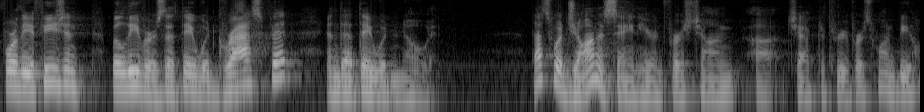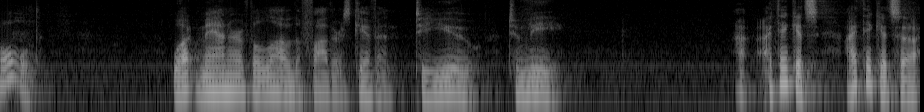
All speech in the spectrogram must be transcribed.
for the Ephesian believers, that they would grasp it and that they would know it. That's what John is saying here in 1 John uh, chapter 3, verse 1. Behold, what manner of the love the Father has given to you, to me. I, I think it's, I think it's a,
